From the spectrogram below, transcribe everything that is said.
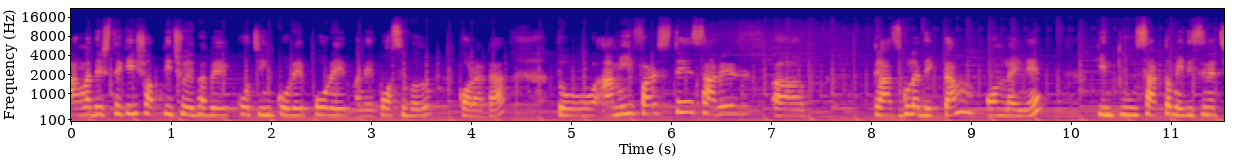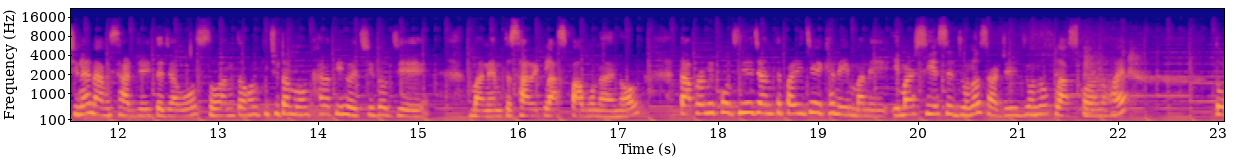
বাংলাদেশ থেকেই সব কিছু এভাবে কোচিং করে পড়ে মানে পসিবল করাটা তো আমি ফার্স্টে স্যারের ক্লাসগুলো দেখতাম অনলাইনে কিন্তু স্যার তো মেডিসিনের ছিলেন, আমি সার্জারিতে যাব। সো আমি তখন কিছুটা মন খারাপই হয়েছিল যে মানে আমি তো স্যারের ক্লাস পাবো না নল তারপর আমি খোঁজ নিয়ে জানতে পারি যে, এখানে মানে এমআরসিএস এর জন্য সার্জারির জন্য ক্লাস করানো হয়। তো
